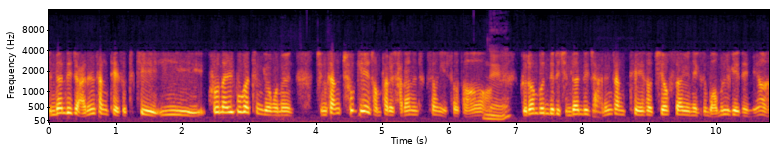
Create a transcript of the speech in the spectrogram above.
진단되지 않은 상태에서 특히 이 코로나19 같은 경우는 증상 초기에 전파를 잘하는 특성이 있어서, 네. 그런 분들이 진단되지 않은 상태에서 지역사회 내에 계속 머물게 되면,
